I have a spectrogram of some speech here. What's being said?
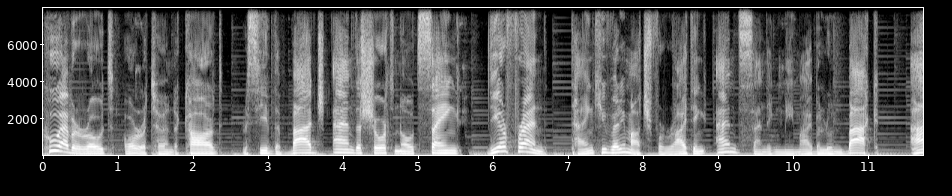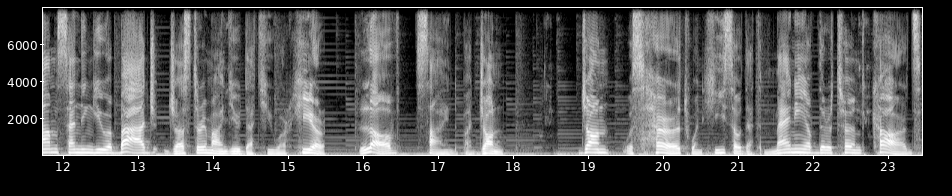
Whoever wrote or returned a card received a badge and a short note saying, Dear friend, thank you very much for writing and sending me my balloon back. I'm sending you a badge just to remind you that you are here. Love, signed by John. John was hurt when he saw that many of the returned cards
